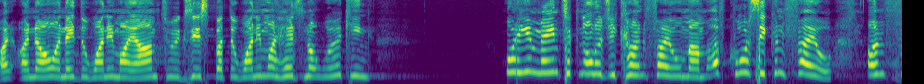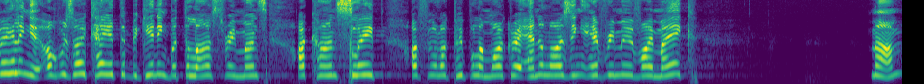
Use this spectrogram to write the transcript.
I, I know I need the one in my arm to exist, but the one in my head's not working. What do you mean technology can't fail, Mum? Of course it can fail. I'm feeling it. I was okay at the beginning, but the last three months I can't sleep. I feel like people are microanalyzing every move I make. Mum,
